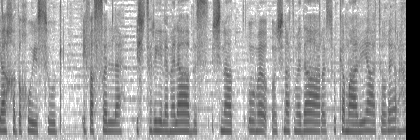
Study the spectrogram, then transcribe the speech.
ياخذ أخوي السوق يفصل له يشتري له ملابس شنط وشنط مدارس وكماليات وغيرها.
